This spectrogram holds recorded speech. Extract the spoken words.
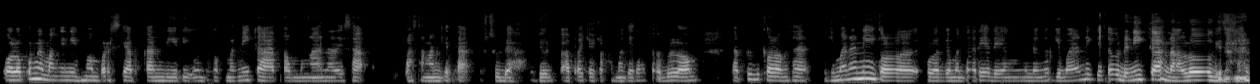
walaupun memang ini mempersiapkan diri untuk menikah atau menganalisa pasangan kita sudah apa cocok sama kita atau belum. Tapi kalau misalnya gimana nih kalau keluarga mentari ada yang mendengar gimana nih kita udah nikah nah lo gitu kan.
